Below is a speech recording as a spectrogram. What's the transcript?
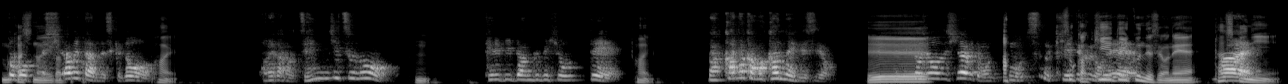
昔思の映画調べたんですけど、はい。これがあの前日のうん。テレビ番組表って、はい。なかなかわかんないんですよ。へネッえト上で調べてももうすぐ消えてくるので。消えていくんですよね。はい確かに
